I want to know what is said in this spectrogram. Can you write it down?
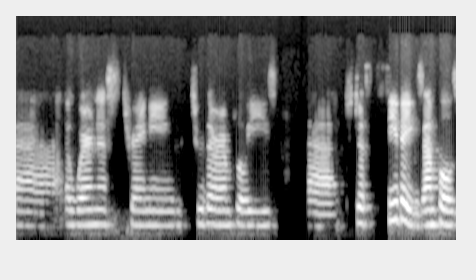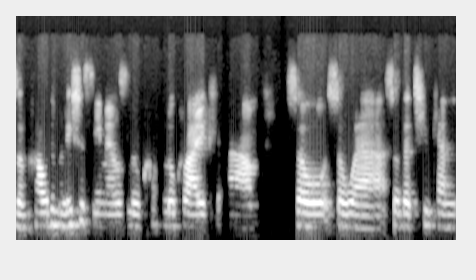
uh, awareness training to their employees, uh, to just see the examples of how the malicious emails look look like, um, so so so that you can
